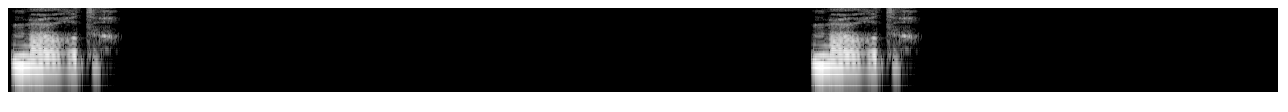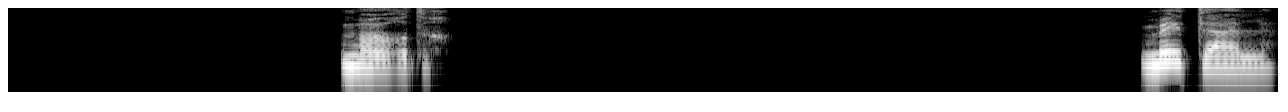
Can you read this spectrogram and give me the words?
Mordre. Mordre. Mordre. Métal.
